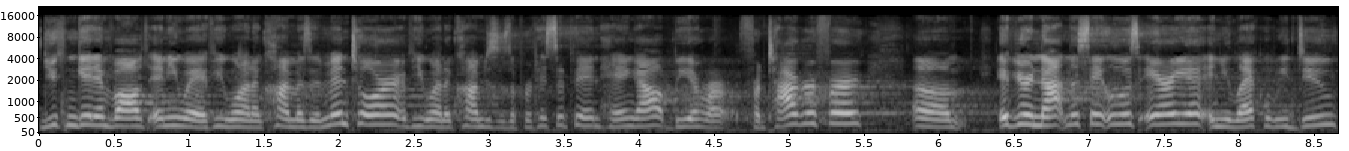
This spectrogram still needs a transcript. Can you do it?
you can get involved anyway if you want to come as a mentor, if you want to come just as a participant, hang out, be a photographer. Um, if you're not in the St. Louis area and you like what we do,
